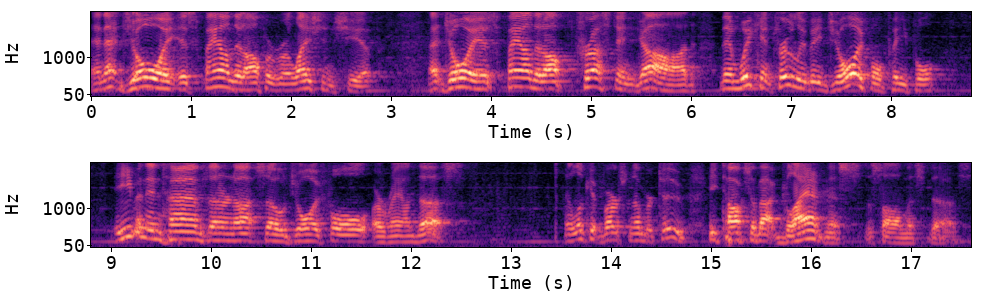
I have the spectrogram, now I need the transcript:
and that joy is founded off a relationship, that joy is founded off trust in God, then we can truly be joyful people, even in times that are not so joyful around us. And look at verse number two. He talks about gladness, the psalmist does.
